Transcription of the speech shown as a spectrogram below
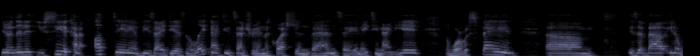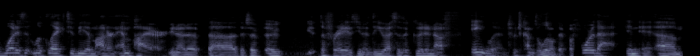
You know, and then it, you see a kind of updating of these ideas in the late 19th century, and the question then, say in 1898, the war with Spain. Um, is about you know what does it look like to be a modern empire you know to, uh, there's a, a the phrase, you know, the U.S. is a good enough England, which comes a little bit before that. In, um,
